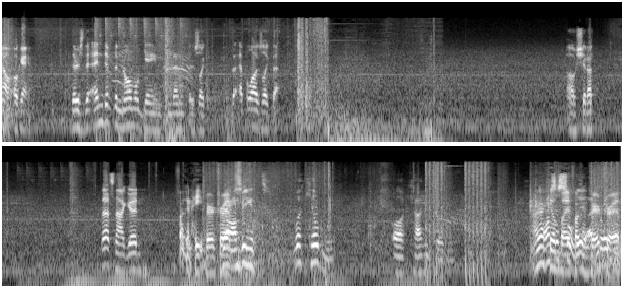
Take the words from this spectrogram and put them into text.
No. Okay. There's the end of the normal game, and then there's like the epilogues like that. Oh shit! I... That's not good. Fucking hate bear Bro, I'm being. What killed me? Oh, Kathy killed me. I got killed by so a fucking lit. bear trap.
